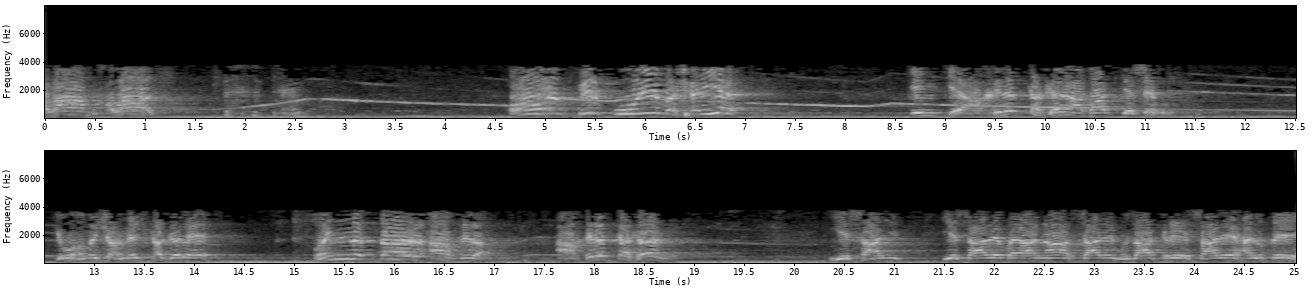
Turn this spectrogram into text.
عوام، خواص، اور پھر پوری بشریت ان کے آخرت کا گھر آباد کیسے ہو؟ کہ وہ ہمیشہ ہمیشہ کا گھر ہے۔ دار آخرہ آخرت کا گھر۔ یہ ساری یہ سارے بیانات، سارے مذاکرے، سارے حلقے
